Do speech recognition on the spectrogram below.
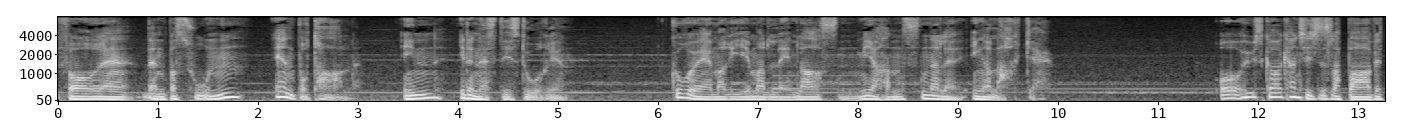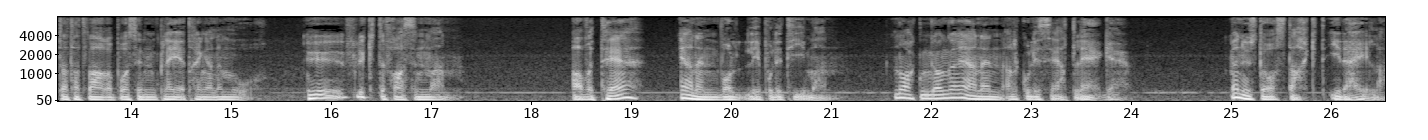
For eh, den personen er en portal inn i den neste historien. Hvor hun er Marie Madeleine Larsen, Mia Hansen eller Inger Larke. Og hun skal kanskje ikke slappe av etter å ha tatt vare på sin pleietrengende mor. Hun flykter fra sin mann. Av og til er han en voldelig politimann. Noen ganger er han en alkoholisert lege. Men hun står sterkt i det hele.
